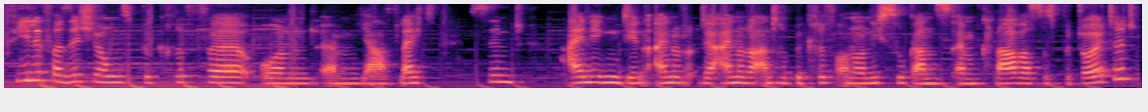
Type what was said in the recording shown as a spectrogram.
viele Versicherungsbegriffe und ähm, ja, vielleicht sind einigen den ein der ein oder andere Begriff auch noch nicht so ganz ähm, klar, was das bedeutet.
